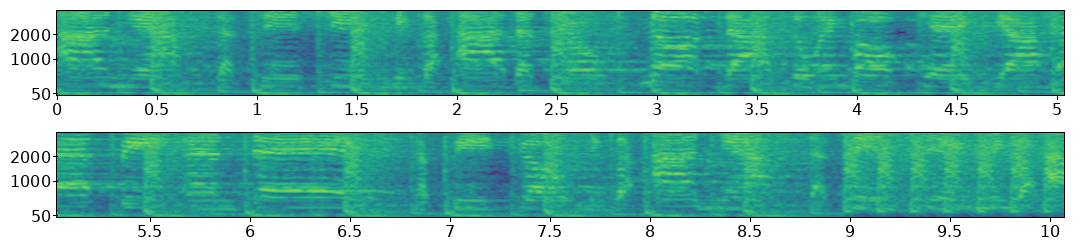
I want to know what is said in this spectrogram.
아니야. 다 진심이니까? 알아줘 너 나도 행복해야 happy ending 나 비꼬는 거 아니야. 다 진심인 거 알아줘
